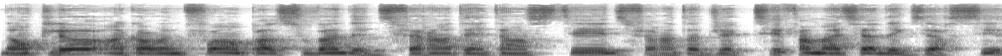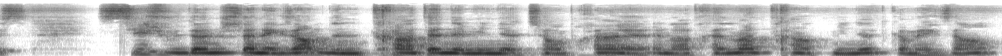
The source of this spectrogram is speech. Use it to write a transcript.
Donc là, encore une fois, on parle souvent de différentes intensités, différents objectifs en matière d'exercice. Si je vous donne juste un exemple d'une trentaine de minutes, si on prend un, entraînement de 30 minutes comme exemple,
